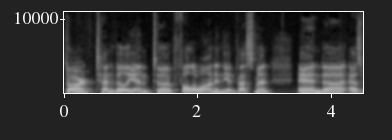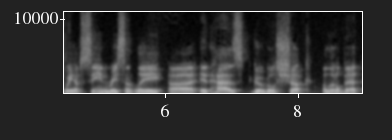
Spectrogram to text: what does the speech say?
start, 10 billion to follow on in the investment. And uh, as we have seen recently, uh, it has Google shook a little bit,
